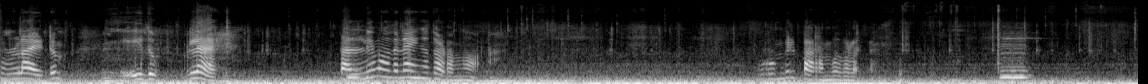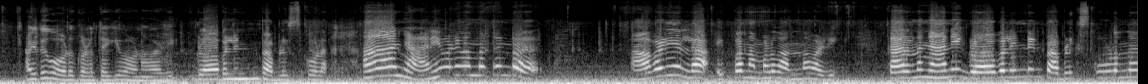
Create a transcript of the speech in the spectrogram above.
ഫുള്ളായിട്ടും ഇതും അല്ലേ? പള്ളി മുതലേ ഇങ്ങ് തുടങ്ങുക ഉറുമ്പിൽ പറമ്പുകൾ ഇത് കോടുക്കുളത്തേക്ക് പോണ വഴി. ഗ്ലോബൽ ഇന്ത്യൻ പബ്ലിക് സ്കൂൾ ആ ഞാൻ ഈ വഴി വന്നിട്ടുണ്ട്. ആ വഴിയല്ല ഇപ്പൊ നമ്മൾ വന്ന വഴി. കാരണം ഞാൻ ഈ ഗ്ലോബൽ ഇന്ത്യൻ പബ്ലിക് സ്കൂളിന്ന്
